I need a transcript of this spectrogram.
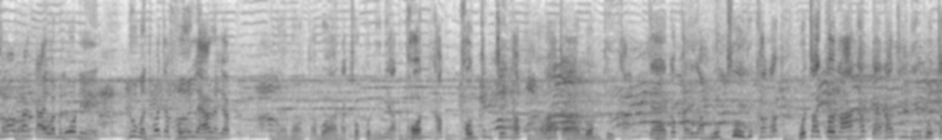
สภาพร่างกายวันมาริโอนี่ ดูเหมือนว่าจะฟื้นแล้วนะครับแน่นอนครับว่านักชกคนนี้เนี่ยทนครับทนจริง ๆ ครับแม้ว่าจะล้มกี่ครั้งแกก็พยายามลุกสู้ทุกครั้งครับหัวใจเกินล้านครับ แต่นาทีนี้หัวใจ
